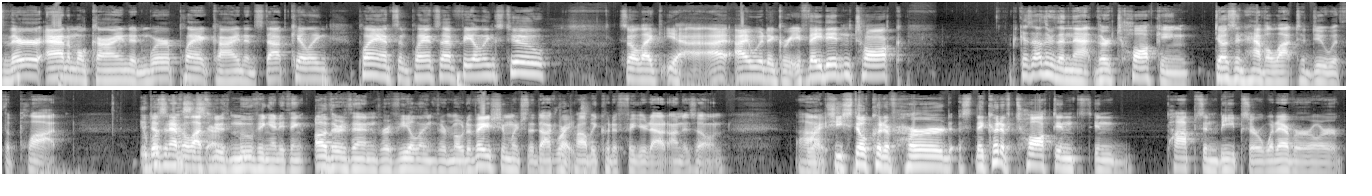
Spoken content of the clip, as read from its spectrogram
Right. they're animal kind and we're plant kind and stop killing plants and plants have feelings too. So, like, yeah, I, I would agree. If they didn't talk, because other than that, their talking doesn't have a lot to do with the plot. It, doesn't wasn't have a lot to do with moving anything other than revealing their motivation, which the doctor Right. probably could have figured out on his own. Uh, Right. She still could have heard. They could have talked in in pops and beeps or whatever, or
